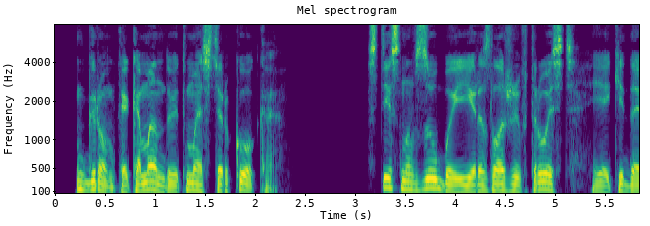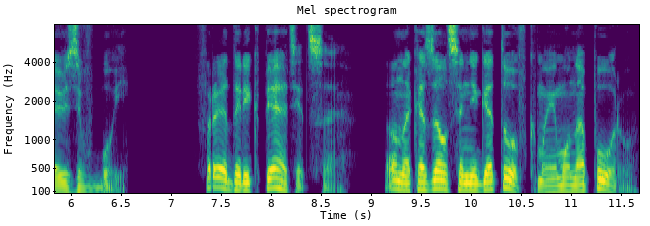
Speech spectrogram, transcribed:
— громко командует мастер Кока. Стиснув зубы и разложив трость, я кидаюсь в бой. Фредерик пятится, он оказался не готов к моему напору.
